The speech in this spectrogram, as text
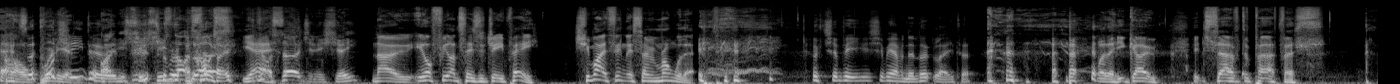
Oh, So brilliant! what's she doing? Right, she- she's not a reply? surgeon. She's Yeah. not a surgeon, is she? no, your fiance's a GP. She might think there's something wrong with it. should be should be having a look later. well, there you go. It served a purpose.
